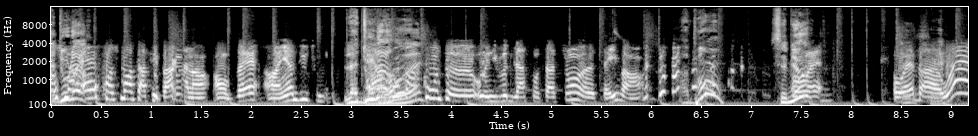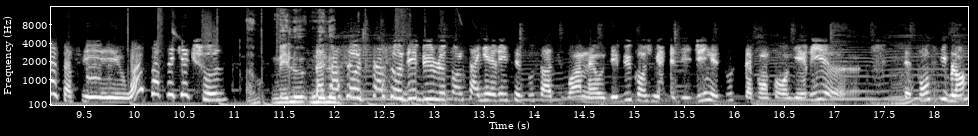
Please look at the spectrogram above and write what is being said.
franchement, douleur. eh, franchement, ça fait pas mal. Hein. En vrai, rien du tout. La douleur Par contre, euh, au niveau de la sensation, euh, ça y va. Hein. Ah bon C'est mieux Ouais. Ouais, bah ouais, ça fait, ouais, ça fait quelque chose. Mais le, Bah, mais le, ça, c'est au, début, le temps que ça guérisse et tout ça, tu vois. Mais au début, quand je mettais des jeans et tout, c'était pas encore guéri, euh, c'était sensible, hein.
